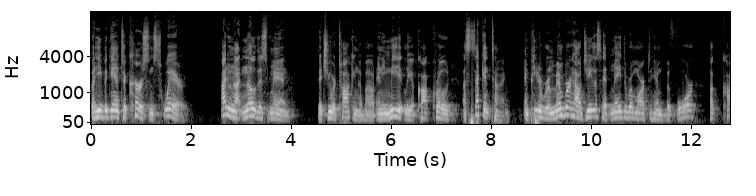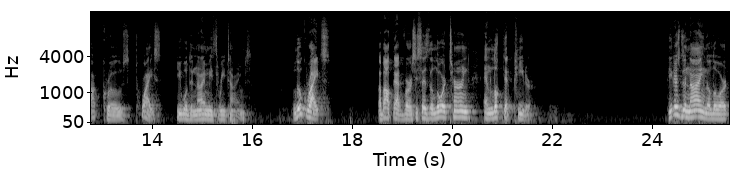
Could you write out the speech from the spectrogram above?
But he began to curse and swear, I do not know this man. that you are talking about. And immediately a cock crowed a second time. And Peter remembered how Jesus had made the remark to him Before a cock crows twice, you will deny me three times. Luke writes about that verse. He says, The Lord turned and looked at Peter. Peter's denying the Lord,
